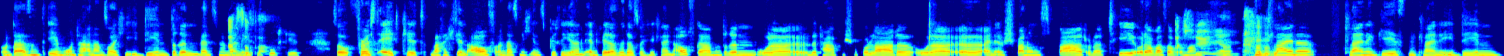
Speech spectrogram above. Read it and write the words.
Und da sind eben unter anderem solche Ideen drin, wenn es mir mal Ach, nicht so super. gut geht. So First Aid Kit mache ich den auf und lass mich inspirieren. Entweder sind da solche kleinen Aufgaben drin oder äh, eine Tafel Schokolade oder äh, ein Entspannungsbad oder Tee oder was auch immer. Schön, ja. So kleine kleine Gesten, kleine Ideen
